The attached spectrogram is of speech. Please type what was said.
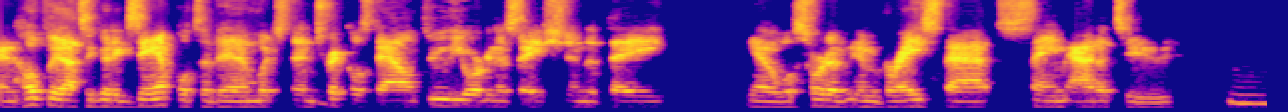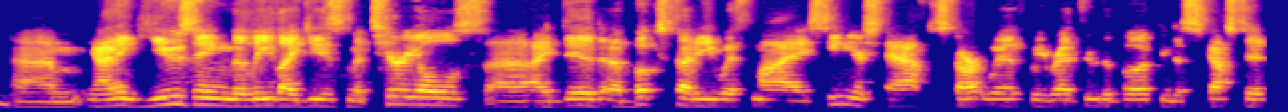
and hopefully that's a good example to them, which then trickles down through the organization that they, you know, will sort of embrace that same attitude. Mm. Um, I think using the Lead Like Jesus materials, uh, I did a book study with my senior staff to start with. We read through the book and discussed it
